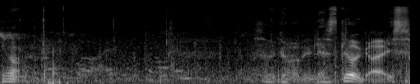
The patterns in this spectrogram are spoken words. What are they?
You know. So go, let's go, guys.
